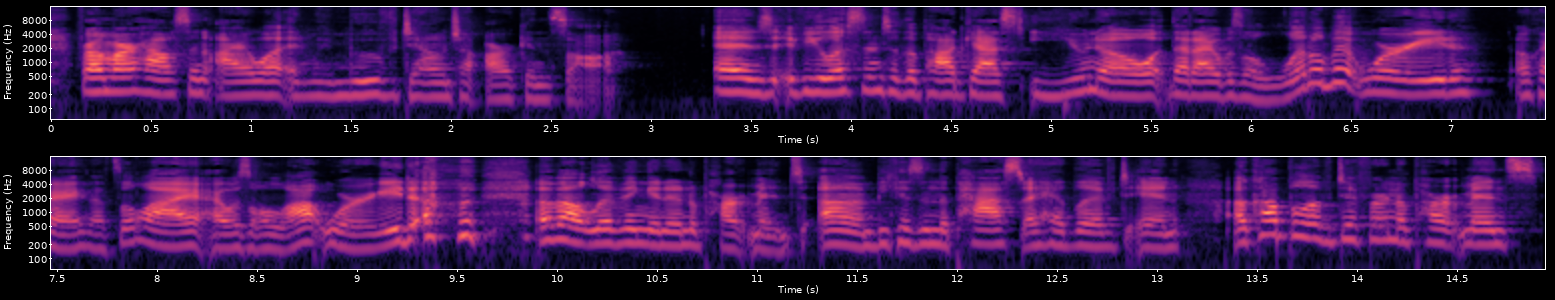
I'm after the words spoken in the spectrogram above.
from our house in Iowa and we moved down to Arkansas. And if you listen to the podcast, you know that I was a little bit worried. Okay, that's a lie. I was a lot worried about living in an apartment um, because in the past I had lived in a couple of different apartments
